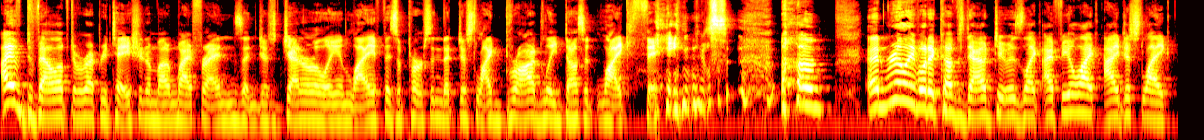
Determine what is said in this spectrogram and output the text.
I have developed a reputation among my friends and just generally in life as a person that just like broadly doesn't like things. um, and really what it comes down to is like I feel like I just like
